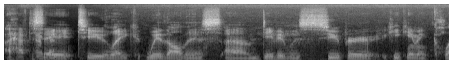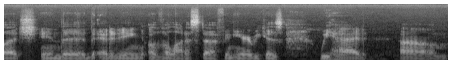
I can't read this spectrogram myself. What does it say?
I have to say too, like with all this, um, David was super. He came in clutch in the the editing of a lot of stuff in here because we had um,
